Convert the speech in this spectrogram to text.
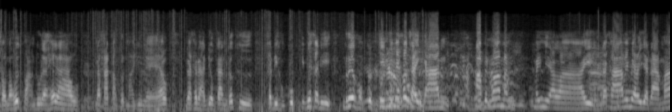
สอนอห้วยขวางดูแลให้เรานะคะตามกฎหมายอยู่แล้วในขณะเดียวกันก็คือคดีของกรุ๊ปกิ๊บไม่คดีเรื่องของกรุ๊ปกิ๊บที่ไม่เข้าใจกัน เอาเป็นว่ามันไม่มีอะไรนะคะ ไม่มีอะไรอย่าดราม่า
